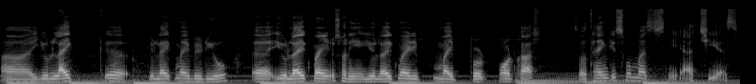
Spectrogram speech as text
uh, you like uh, you like my video uh, you like my sorry you like my my podcast. So thank you so much. Yeah cheers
